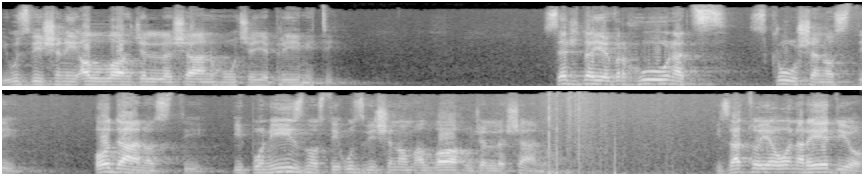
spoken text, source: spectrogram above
i uzvišeni Allah Đelešanhu će je primiti. Seđda je vrhunac skrušenosti, odanosti, i poniznosti uzvišenom Allahu Đalešanu. I zato je on naredio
